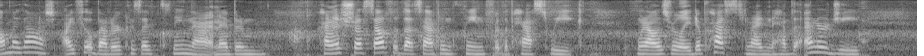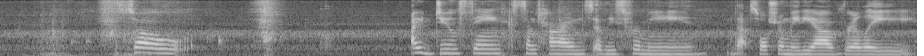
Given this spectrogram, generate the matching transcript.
oh my gosh, I feel better because I've cleaned that, and I've been kind of stressed out that that's not been cleaned for the past week when I was really depressed and I didn't have the energy. So, I do think sometimes, at least for me, that social media really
